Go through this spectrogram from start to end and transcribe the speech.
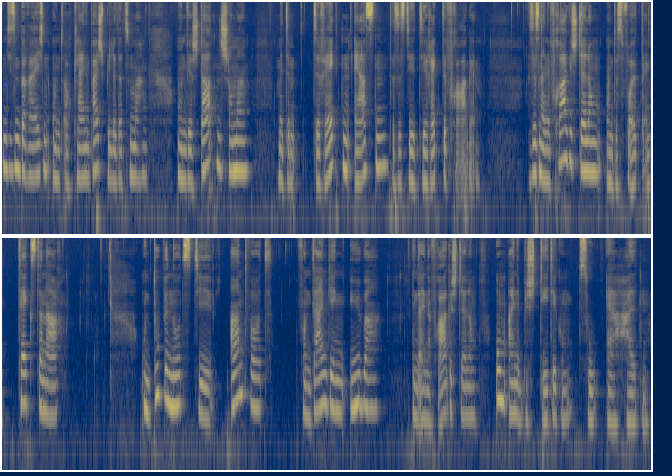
in diesen Bereichen und auch kleine Beispiele dazu machen. Und wir starten schon mal mit dem direkten ersten, das ist die direkte Frage. Es ist eine Fragestellung und es folgt ein Text danach. Und du benutzt die Antwort von deinem Gegenüber in deiner Fragestellung, um eine Bestätigung zu erhalten.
